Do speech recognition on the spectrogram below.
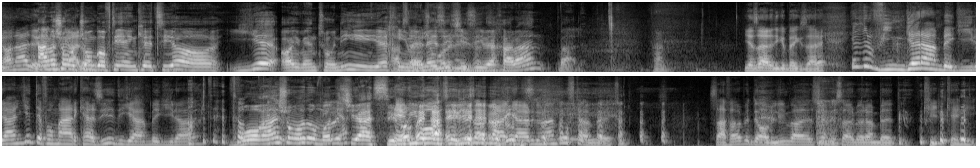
الان شما چون گفتی انکتیا یه آیونتونی یه خیمنزی چیزی. بخرن بله یه ذره دیگه بگذره. یه ذره وینگر هم بگیرن. یه دفاع مرکزی دیگه هم بگیرن. واقعا شما دنبال چی هستی؟ امی آقای مارتینز هم؟ برگردونن گفتم بهتون. سفر به دابلین بعدش هم یه سر برم به کیلکنی.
